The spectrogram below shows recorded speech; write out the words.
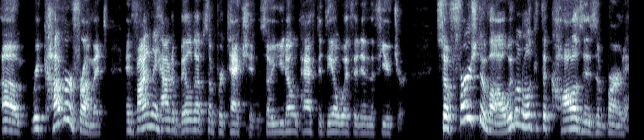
uh, recover from it, and finally, how to build up some protection so you don't have to deal with it in the future. So, first of all, we want to look at the causes of burnout.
